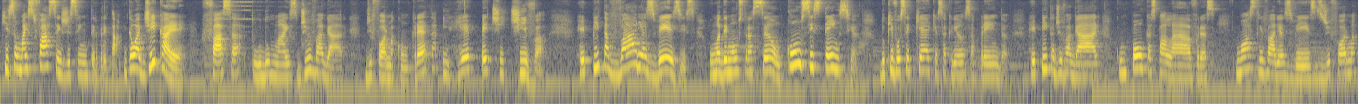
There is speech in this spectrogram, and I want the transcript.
que são mais fáceis de se interpretar. Então a dica é, faça tudo mais devagar, de forma concreta e repetitiva. Repita várias vezes uma demonstração, consistência do que você quer que essa criança aprenda. Repita devagar, com poucas palavras, mostre várias vezes de forma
